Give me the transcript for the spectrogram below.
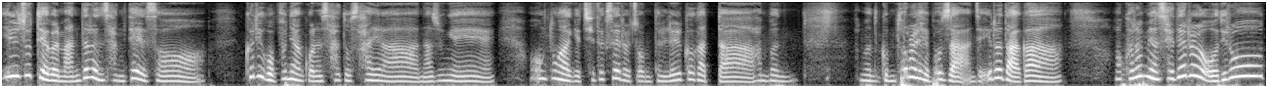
1주택을 만드는 상태에서 그리고 분양권을 사도 사야 나중에 엉뚱하게 취득세를 좀 덜 낼 것 같다. 한번 한번 검토를 해보자. 이제 이러다가 아, 그러면 세대를 어디로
